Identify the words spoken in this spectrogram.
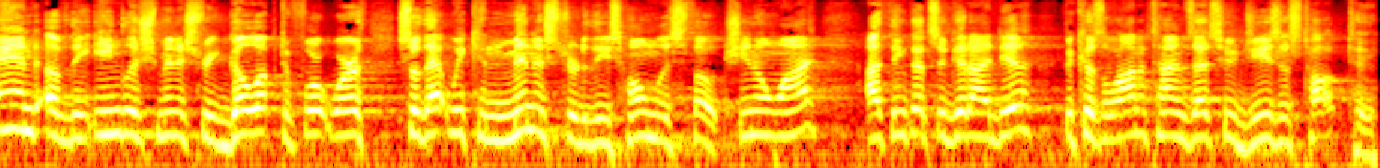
and of the English ministry, go up to Fort Worth so that we can minister to these homeless folks. You know why? I think that's a good idea because a lot of times that's who Jesus talked to.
